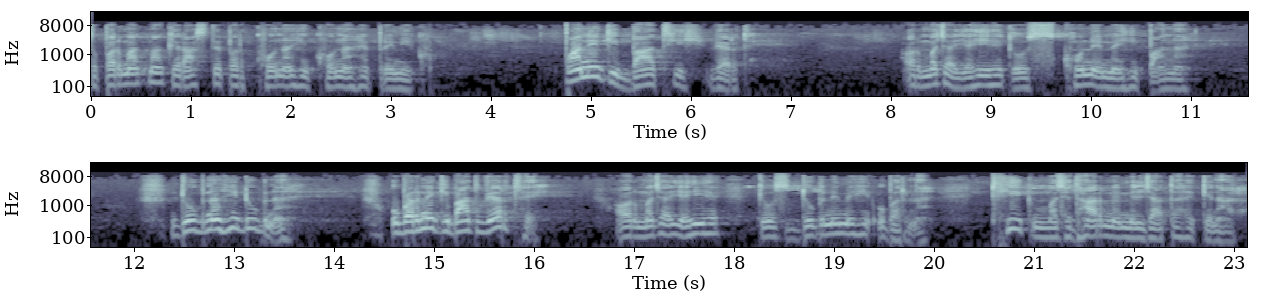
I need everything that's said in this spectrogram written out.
तो परमात्मा के रास्ते पर खोना ही खोना है प्रेमी को। पाने की बात ही व्यर्थ है। और मज़ा यही है कि उस खोने में ही पाना है। डूबना ही डूबना है। उबरने की बात व्यर्थ है। और मज़ा यही है कि उस डूबने में ही उबरना है ठीक मझधार में मिल जाता है किनारा।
